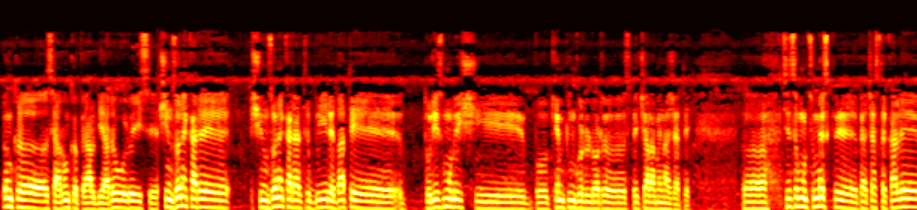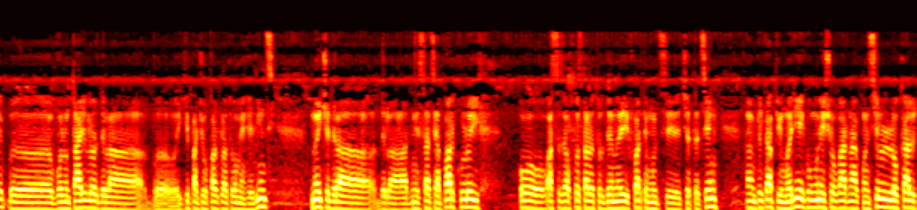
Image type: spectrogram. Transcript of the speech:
încă se aruncă pe albia râului se... și, în zone care, și în zone care ar trebui redate turismului și campingurilor special amenajate. Uh, țin să mulțumesc pe, pe această cale uh, voluntarilor de la uh, echipa Geoparc Platou Mehedinți, noi cei de la, de la administrația parcului. O, astăzi au fost alături de noi foarte mulți cetățeni, am implicat primăriei Comunei Șovarna, Consiliul Local.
